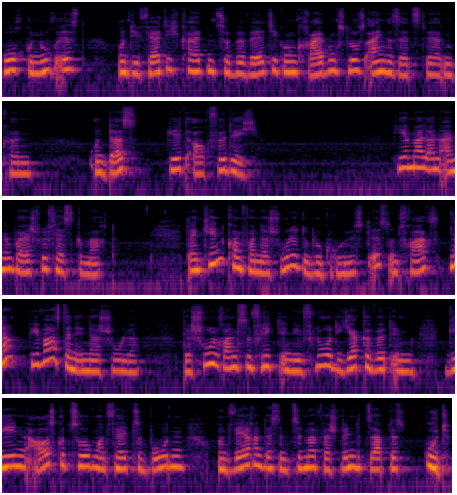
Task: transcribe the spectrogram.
hoch genug ist und die Fertigkeiten zur Bewältigung reibungslos eingesetzt werden können. Und das gilt auch für dich. Hier mal an einem Beispiel festgemacht. Dein Kind kommt von der Schule, du begrüßt es und fragst, na, wie war es denn in der Schule? Der Schulranzen fliegt in den Flur, die Jacke wird im Gehen ausgezogen und fällt zu Boden, und während es im Zimmer verschwindet, sagt es Gut.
